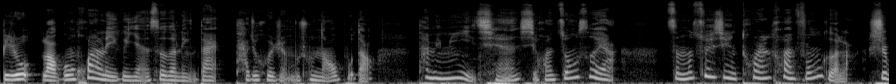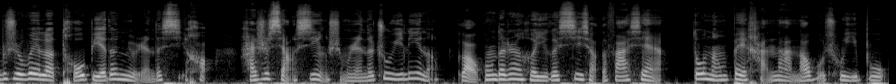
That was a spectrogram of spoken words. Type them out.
比如，老公换了一个颜色的领带，他就会忍不住脑补到，他明明以前喜欢棕色呀，怎么最近突然换风格了？是不是为了投别的女人的喜好，还是想吸引什么人的注意力呢？老公的任何一个细小的发现啊。都能被韩娜脑补出一部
